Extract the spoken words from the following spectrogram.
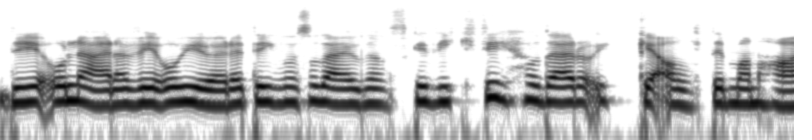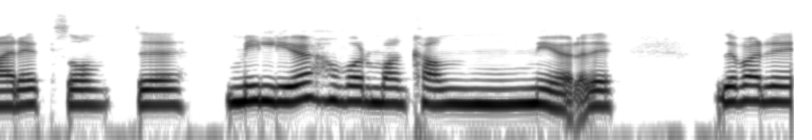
det å lære ved å gjøre ting også, det er jo ganske viktig. Og det er jo ikke alltid man har et sånt uh, miljø hvor man kan gjøre det. Det var det,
